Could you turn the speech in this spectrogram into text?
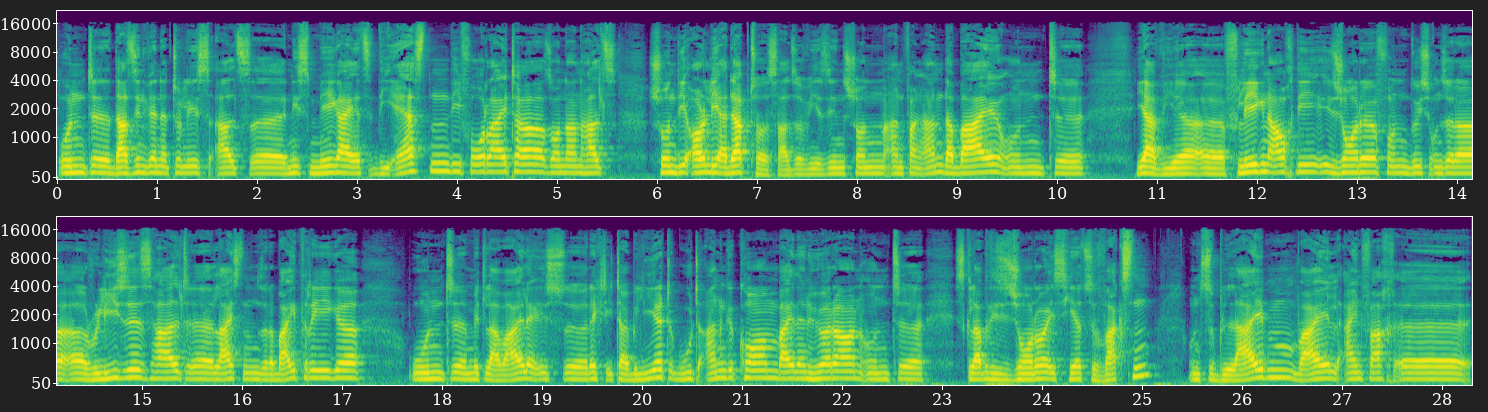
Und äh, da sind wir natürlich als äh, nicht mega jetzt die ersten, die Vorreiter, sondern halt schon die Early Adapters. Also wir sind schon Anfang an dabei und äh, ja, wir äh, pflegen auch die Genre von durch unsere äh, Releases halt, äh, leisten unsere Beiträge und äh, mittlerweile ist äh, recht etabliert, gut angekommen bei den Hörern. Und äh, ich glaube, dieses Genre ist hier zu wachsen und zu bleiben, weil einfach äh,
